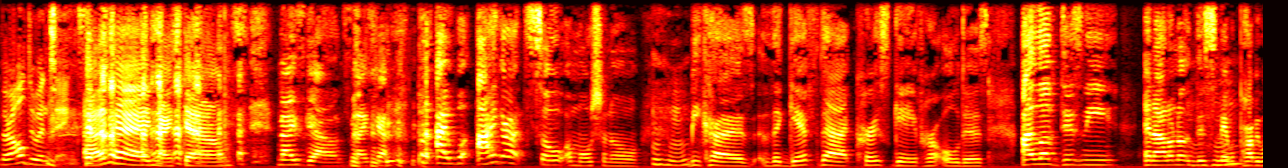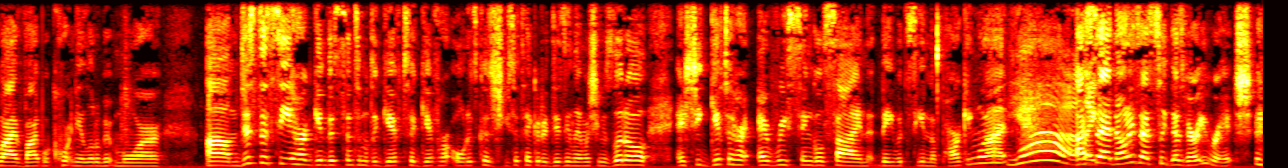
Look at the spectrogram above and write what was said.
They're all doing things. okay, nice gowns. nice gowns, nice gowns. but I, I got so emotional Mm-hmm. because the gift that Kris gave her oldest. I love Disney, and I don't know. This is Mm-hmm. maybe probably why I vibe with Kourtney a little bit more. Um, just to see her give this sentimental gift to give her oldest because she used to take her to Disneyland when she was little, and she gifted her every single sign that they would see in the parking lot. Yeah. I like, said, not only that sweet, that's very rich.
